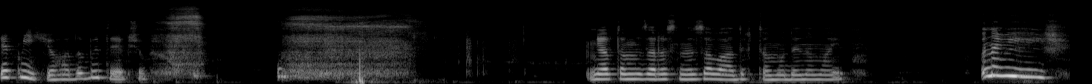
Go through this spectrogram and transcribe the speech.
Я б міг його добити, якщо б. Я б там зараз не завадив там динамайку. Навіщо?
